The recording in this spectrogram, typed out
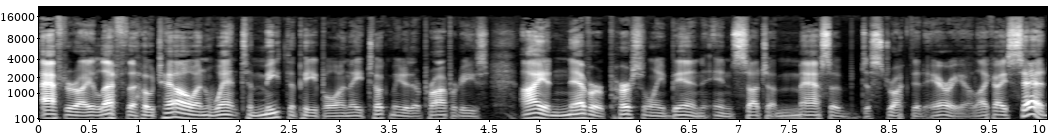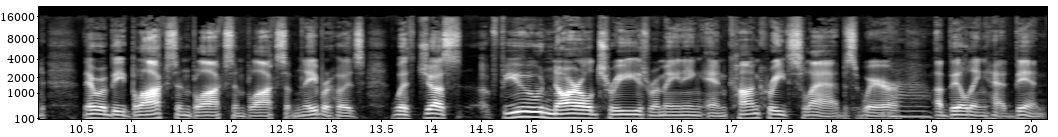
after I left the hotel and went to meet the people and they took me to their properties, I had never personally been in such a massive destructed area. Like I said, there would be blocks and blocks and blocks of neighborhoods with just a few gnarled trees remaining and concrete slabs where a building had been.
